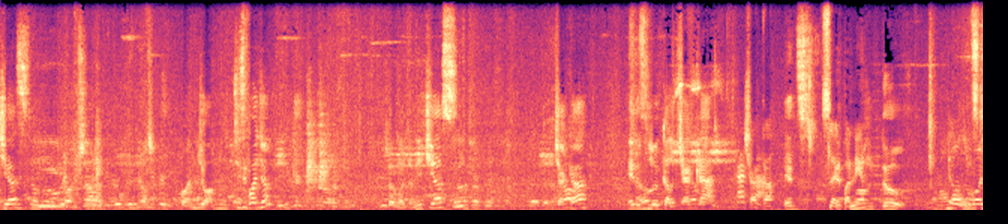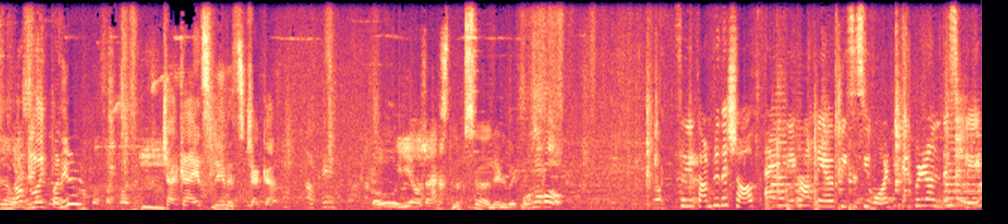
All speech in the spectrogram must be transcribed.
Cheers. Bonjour. Cheesy bonjour. Cheers. Chaka. It is local chaka. Chaka. It's, it's like paneer. Do. It's not like paneer. Mm. Chaka, its name is chaka. Okay. Oh, yeah, it looks a little bit like. So you come to the shop and take how many pieces you want. You can put it on this plate.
